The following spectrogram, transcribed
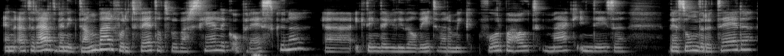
En uiteraard ben ik dankbaar voor het feit dat we waarschijnlijk op reis kunnen. Uh, ik denk dat jullie wel weten waarom ik voorbehoud maak in deze bijzondere tijden.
